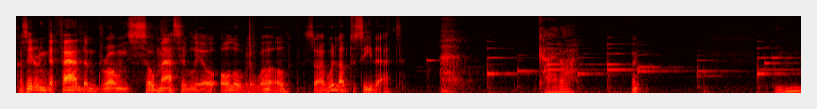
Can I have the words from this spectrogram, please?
considering the fandom growing so massively all, over the world. So I would love to see that. Kaira. Wait. Hmm.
